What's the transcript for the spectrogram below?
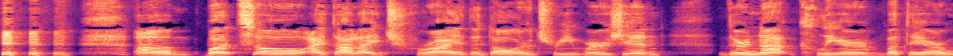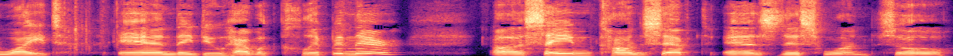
um, but so I thought I'd try the Dollar Tree version. They're not clear, but they are white. And they do have a clip in there. Uh, same concept as this one. So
